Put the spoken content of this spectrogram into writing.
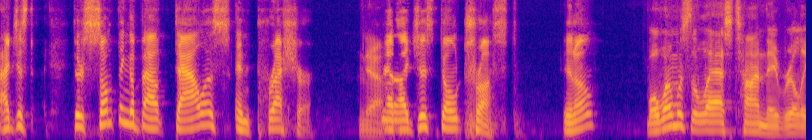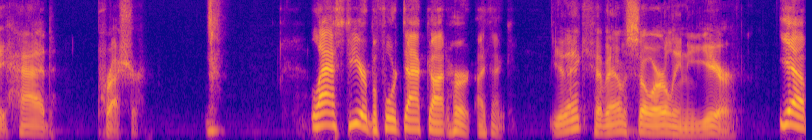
I just there's something about Dallas and pressure Yeah. that I just don't trust. You know, Well, when was the last time they really had pressure? last year before Dak got hurt, I think. You think? I mean, that was so early in the year. Yeah.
